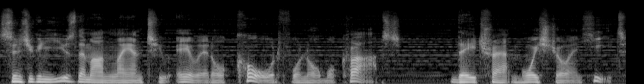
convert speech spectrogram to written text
since you can use them on land too arid or cold for normal crops. They trap moisture and heat,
